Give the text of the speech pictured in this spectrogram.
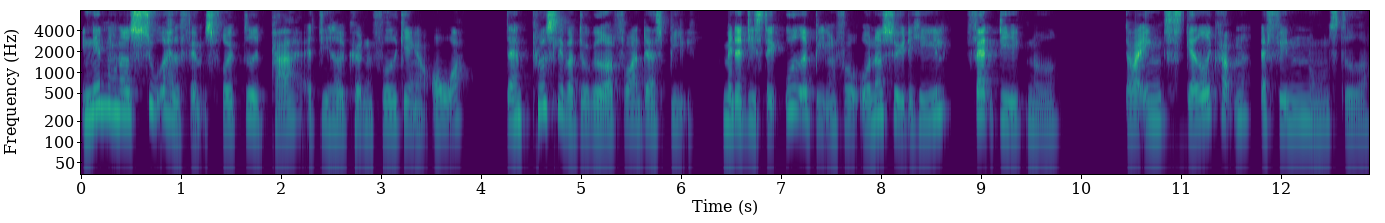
I 1997 frygtede et par, at de havde kørt en fodgænger over, da han pludselig var dukket op foran deres bil. Men da de steg ud af bilen for at undersøge det hele, fandt de ikke noget. Der var ingen skadekommende at finde nogen steder.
